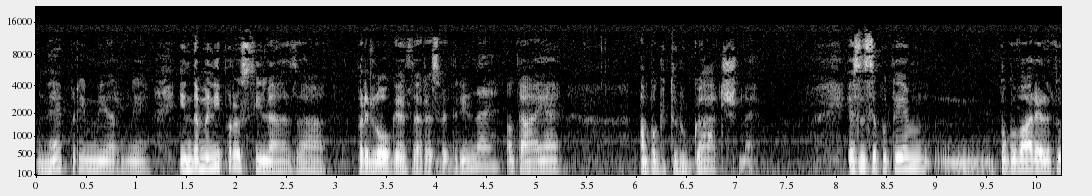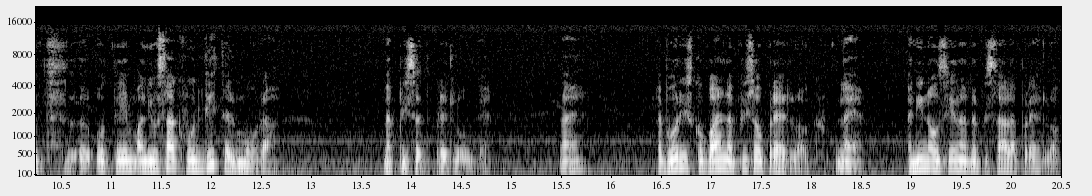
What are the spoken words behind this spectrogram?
neprimerni in da me ni prosila za predloge za razvedrilne oddaje, ampak drugačne. Jaz sem se potem mm, pogovarjala tudi o tem, ali vsak voditelj mora napisati predloge. Ne? Je Boris Kobal napisal predlog? Ne. A Nina Osena napisala predlog?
